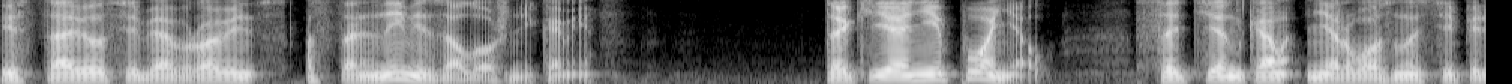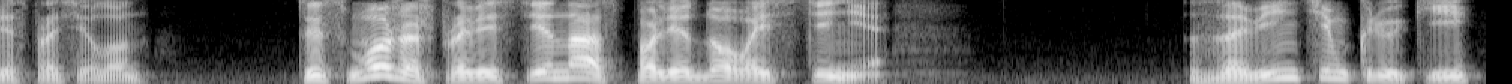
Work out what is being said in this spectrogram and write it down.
и ставил себя вровень с остальными заложниками. «Так я не понял», — с оттенком нервозности переспросил он. «Ты сможешь провести нас по ледовой стене?» «Завинтим крюки»,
